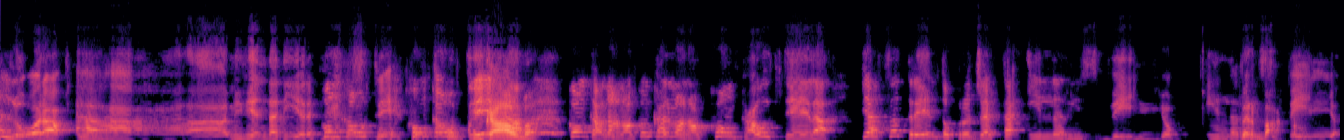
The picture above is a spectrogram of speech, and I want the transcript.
Allora, ah, mi viene da dire, con cautela, con cautela, con calma. con cal- no, no, con calma no, con cautela, Piazza Trento progetta il risveglio. Il risveglio,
